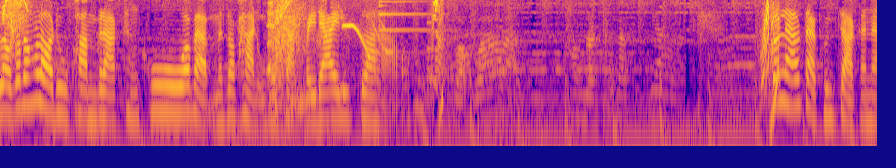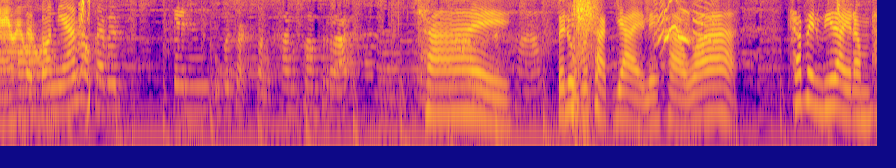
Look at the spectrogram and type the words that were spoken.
เราก็ต้องรอดูความรักทั้งคู่ว่าแบบมันจะผ่านอุปสรรคไปได้หรือเปล่า บอกว่าความรักชนะทุกอย่างก็แล้วแต่คุณจักรนะ แต่ตอนนี้เรากลายเป็น เป็นอุปสรรคสำคัญความรักใช่เป็นอุปสรรคใหญ่เลยค่ะว่า ถ้าเป็นวิไลรำพ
